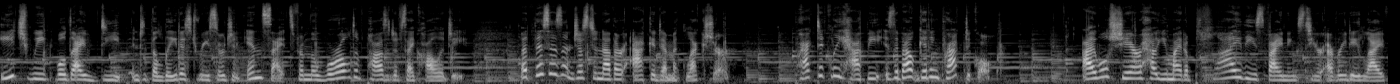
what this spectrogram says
Each week, we'll dive deep into the latest research and insights from the world of positive psychology. But this isn't just another academic lecture. Practically Happy is about getting practical. I will share how you might apply these findings to your everyday life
